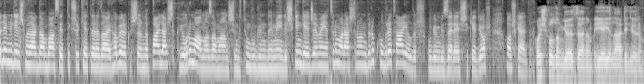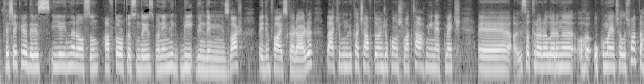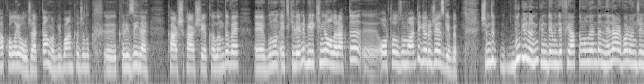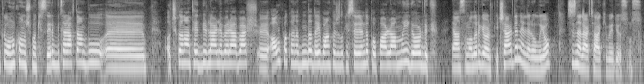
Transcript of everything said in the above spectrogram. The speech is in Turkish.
Önemli gelişmelerden bahsettik. Şirketlere dair haber akışlarını da paylaştık. Yorum alma zamanı şimdi tüm bu gündeme ilişkin. GCM Yatırım Araştırma Müdürü Kudret Ayıldır bugün bizlere eşlik ediyor. Hoş geldin. Hoş buldum Gözde Hanım. İyi yayınlar diliyorum. Teşekkür ederiz. İyi yayınlar olsun. Hafta ortasındayız. Önemli bir gündemimiz var. Bedim faiz kararı. Belki bunu birkaç hafta önce konuşmak, tahmin etmek, e, satır aralarını okumaya çalışmak daha kolay olacaktı ama bir bankacılık e, kriziyle karşı karşıya kalındı ve e, bunun etkilerini birikimli olarak da e, orta uzun vadede göreceğiz gibi. Şimdi bugünün gündeminde fiyatlamalarında neler var öncelikle onu konuşmak isterim. Bir taraftan bu e, açıklanan tedbirlerle beraber e, Avrupa kanadında dahi bankacılık hisselerinde toparlanmayı gördük. Yansımaları gördük. İçeride neler oluyor? Siz neler takip ediyorsunuz?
